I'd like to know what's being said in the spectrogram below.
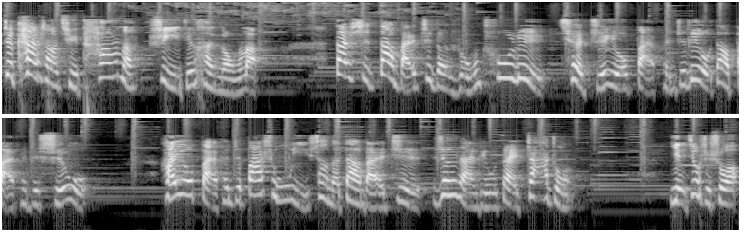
这看上去汤呢是已经很浓了，但是蛋白质的溶出率却只有百分之六到百分之十五。还有百分之八十五以上的蛋白质仍然留在渣中，也就是说，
